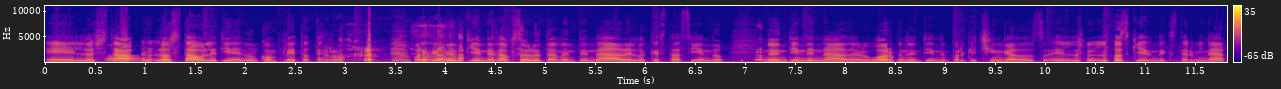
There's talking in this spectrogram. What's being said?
Eh, los, Ajá. los Tau le tienen un completo terror porque no entienden absolutamente nada de lo que está haciendo, no entienden nada del Warp, no entienden por qué chingados eh, los quieren exterminar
